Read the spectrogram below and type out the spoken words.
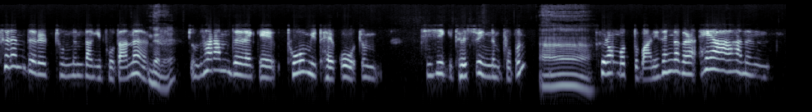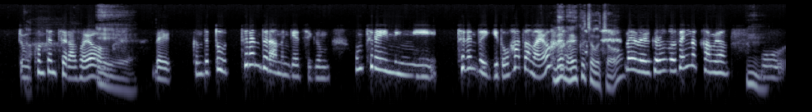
트렌드를 쫓는다기보다는 네네. 좀 사람들에게 도움이 되고 좀 지식이 될 수 있는 부분 아. 그런 것도 많이 생각을 해야 하는 좀 아. 콘텐츠라서요. 예, 예. 네. 근데 또 트렌드라는 게 지금 홈 트레이닝이 트렌드이기도 하잖아요. 네네, 그렇죠, 그렇죠. 네네, 그런 거 생각하면 음. 뭐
